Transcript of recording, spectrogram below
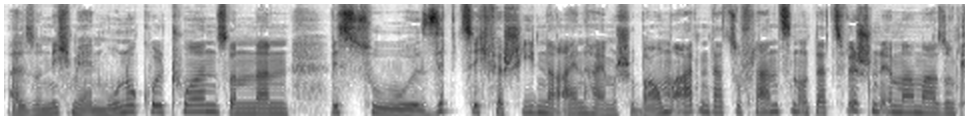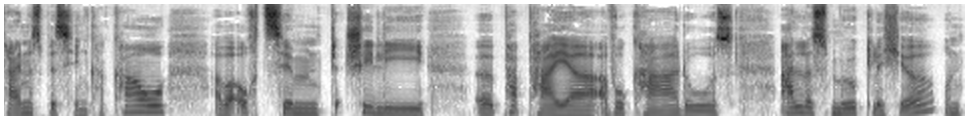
also nicht mehr in Monokulturen, sondern bis zu 70 verschiedene einheimische Baumarten dazu pflanzen und dazwischen immer mal so ein kleines bisschen Kakao, aber auch Zimt, Chili, äh, Papaya, Avocados, alles Mögliche. Und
